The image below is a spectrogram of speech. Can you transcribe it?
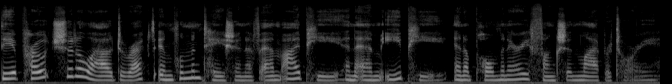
The approach should allow direct implementation of MIP and MEP in a pulmonary function laboratory.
